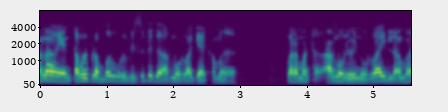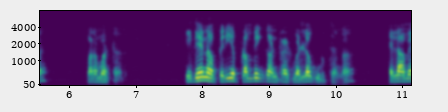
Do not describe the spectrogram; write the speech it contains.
ஆனால் என் தமிழ் ப்ளம்பர் ஒரு விசிட்டுக்கு அறநூறுவா கேட்காம வரமாட்டார். அறநூறு எழுநூறுவா இல்லாமல் வரமாட்டார். இதே நான் பெரிய ப்ளம்பிங் கான்ட்ராக்ட் வெளில கொடுத்தேன்னா எல்லாமே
